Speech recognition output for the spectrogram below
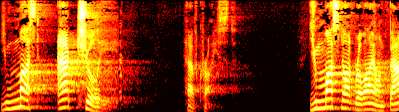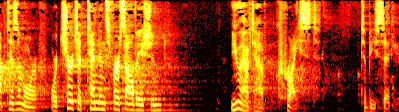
you must actually have Christ. You must not rely on baptism or, or church attendance for salvation. You have to have Christ to be saved.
